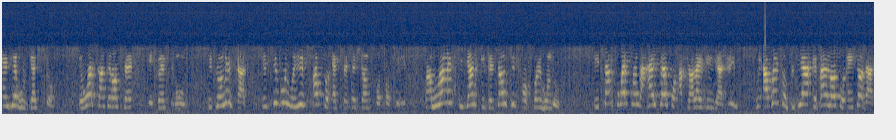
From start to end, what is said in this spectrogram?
enviable gesture. The word councillor said they went to. He promised that his people will live up to expectations for success. Sir Muhammad Tijan is the township of Koribondo. He thanks West Longa High for actualizing their dream. We are going to prepare a bylaw to ensure that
